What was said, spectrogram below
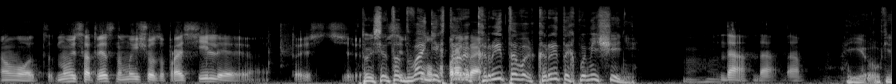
Вот. Ну и, соответственно, мы еще запросили. То есть, э, То есть это два ну, гектара крытого, крытых помещений. Да, да, да. Елки,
